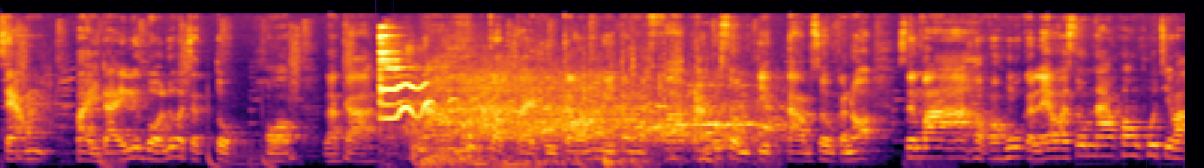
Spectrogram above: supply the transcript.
แซมไปได้หรือบอหรือว่าจะตกฮอบแล้วก็น้าพบกับไปคือเก่าแล้วมีต้องมาฝากท่านผู้ชมติดตามชมกันเนาะซึ่งว่าเขาก็ฮู้กันแล้วว่าส้มหน้าข้องผู้จิวา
